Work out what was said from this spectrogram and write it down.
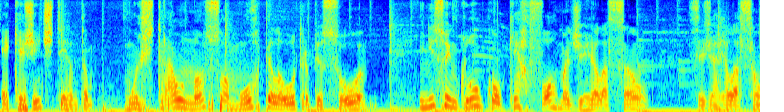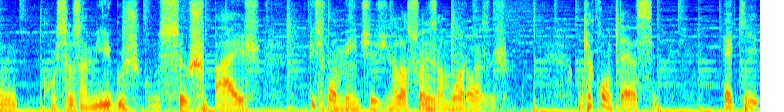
é que a gente tenta mostrar o nosso amor pela outra pessoa, e nisso eu incluo qualquer forma de relação, seja relação com seus amigos, com os seus pais, principalmente as relações amorosas. O que acontece é que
